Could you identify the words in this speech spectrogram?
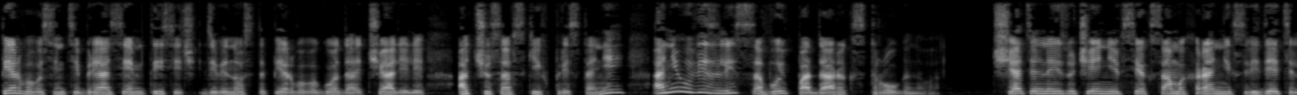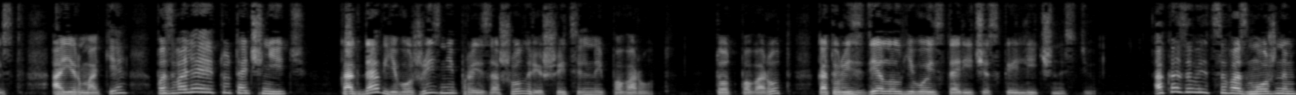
1 сентября 7091 года отчалили от Чусовских пристаней, они увезли с собой подарок Строганова. Тщательное изучение всех самых ранних свидетельств о Ермаке позволяет уточнить, когда в его жизни произошел решительный поворот. Тот поворот, который сделал его исторической личностью. Оказывается возможным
